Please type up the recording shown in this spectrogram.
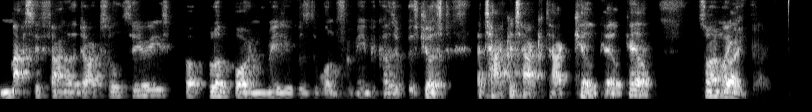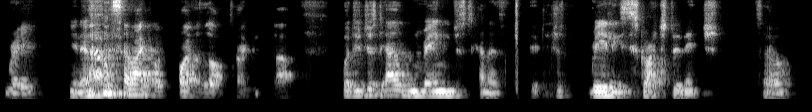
a massive fan of the Dark Souls series, but Bloodborne really was the one for me because it was just attack, attack, attack, kill, kill, kill. So I'm like, right. ready, you know. so I put quite a lot of time into that. But it just Elden Ring just kind of it just really scratched an itch. So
